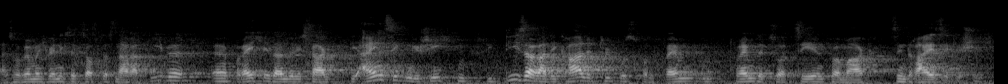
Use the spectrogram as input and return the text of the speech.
Also wenn, ich, wenn ich jetzt auf das Narrative äh, breche, dann würde ich sagen, die einzigen Geschichten, die dieser radikale Typus von Fremden, Fremde zu erzählen vermag, sind Reisegeschichten.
